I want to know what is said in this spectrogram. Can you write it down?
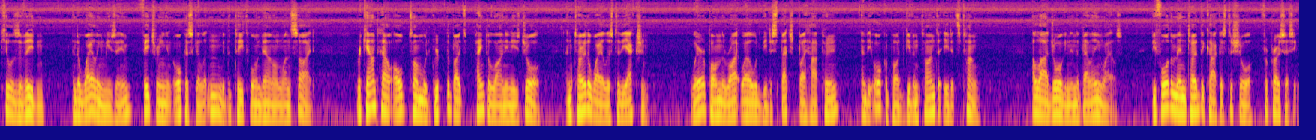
Killers of Eden and a whaling museum featuring an orca skeleton with the teeth worn down on one side, recount how old Tom would grip the boat's painter line in his jaw and tow the whalers to the action, whereupon the right whale would be dispatched by harpoon and the orcapod given time to eat its tongue, a large organ in the baleen whales, before the men towed the carcass to shore for processing.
